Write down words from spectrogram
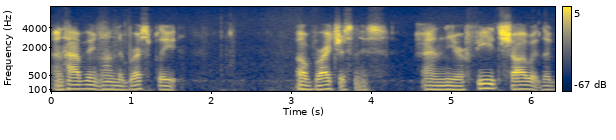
and having on the breastplate of righteousness, and your feet shod with the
